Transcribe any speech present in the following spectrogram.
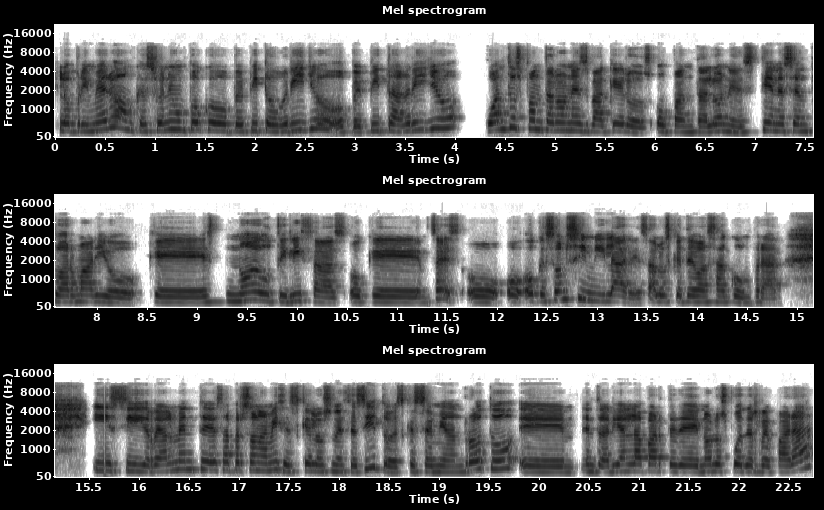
lo primero, aunque suene un poco Pepito Grillo o Pepita Grillo, ¿Cuántos pantalones vaqueros o pantalones tienes en tu armario que no utilizas o que, ¿sabes? O, que son similares a los que te vas a comprar? Y si realmente esa persona me dice es que los necesito, es que se me han roto, eh, entraría en la parte de no los puedes reparar.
